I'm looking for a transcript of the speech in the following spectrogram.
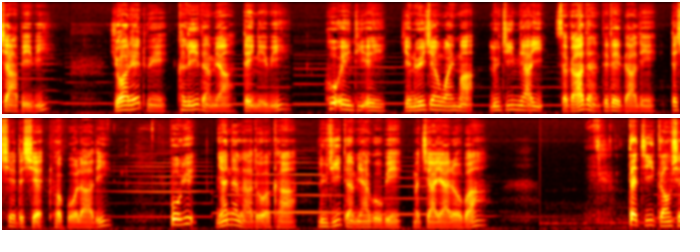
ကြားပြီပြီရွာထဲတွင်ခလေးတံများတိတ်နေပြီဟိုအိမ်ဒီအိမ်ရင်နွေးချမ်းဝိုင်းမှလူကြီးများဤစကားတန်တိတ်တိတ်သားလင်းတစ်ချက်တစ်ချက်ထွက်ပေါ်လာသည်ပို၍ ညံ့လာသောအခါလူကြီးတံများကိုပင်မကြားရတော့ပါတက်ကြီးကောင်းရှ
